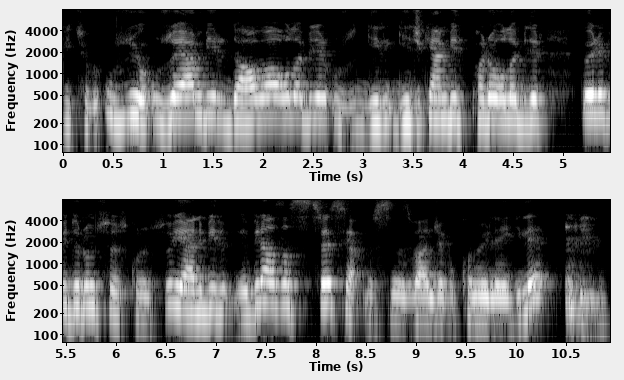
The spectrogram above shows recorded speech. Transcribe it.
bir türlü, uzuyor. Uzayan bir dava olabilir, uz geri geciken bir para olabilir. Böyle bir durum söz konusu. Yani bir biraz da stres yapmışsınız bence bu konuyla ilgili.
